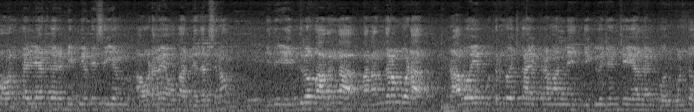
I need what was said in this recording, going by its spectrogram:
పవన్ కళ్యాణ్ గారి డిప్యూటీ సీఎం అవడమే ఒక నిదర్శనం. ఇది ఇందులో భాగంగా మనందరం కూడా రాబోయే పుట్టినరోజు కార్యక్రమాల్ని దిగ్విజయం చేయాలని కోరుకుంటూ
